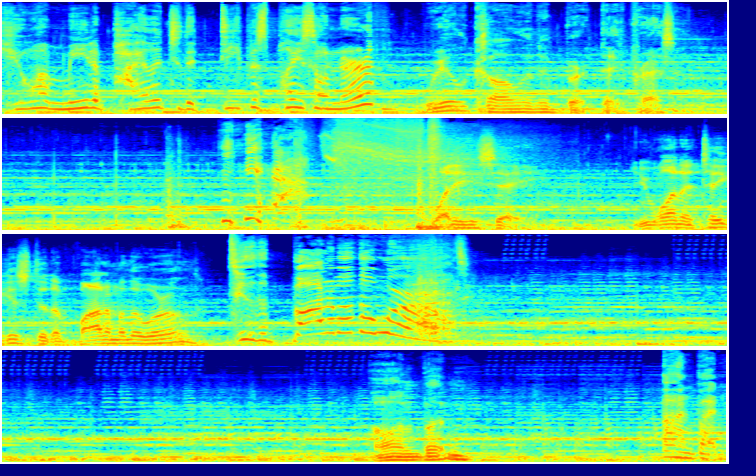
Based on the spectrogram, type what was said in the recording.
You want me to pilot to the deepest place on Earth? We'll call it a birthday present. yeah! What do you say? You want to take us to the bottom of the world? To the bottom of the world! On button? On button.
